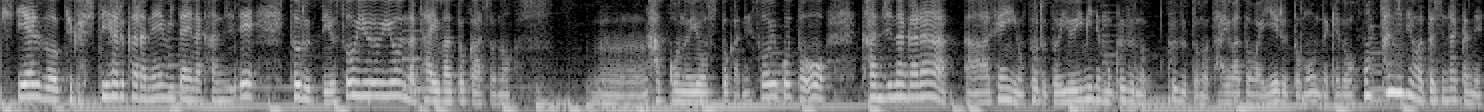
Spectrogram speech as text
してやるぞっていうかしてやるからねみたいな感じで撮るっていうそういうような対話とかそのうん発酵の様子とかねそういうことを感じながらあ繊維を取るという意味でもクズのクズとの対話とは言えると思うんだけど本当にね私なんかね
